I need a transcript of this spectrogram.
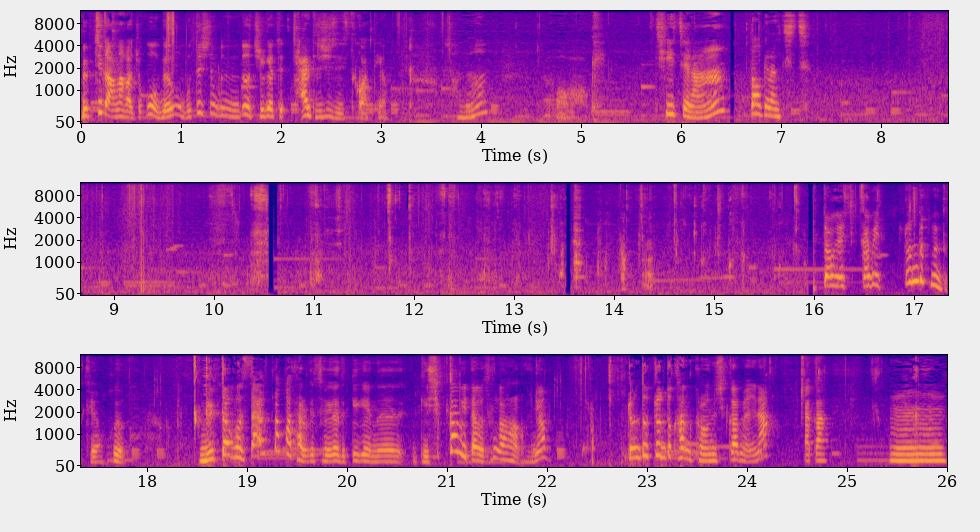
맵지가 않아가지고 매운 거 못 드시는 분들도 즐겨 잘 드실 수 있을 것 같아요. 저는 이렇게 치즈랑 떡이랑 치즈 밀떡의 식감이 쫀득쫀득해요. 그 밀떡은 쌀떡과 다르게 저희가 느끼기에는 이렇게 식감이 있다고 생각하거든요. 쫀득쫀득한 그런 식감이 아니라 약간 음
